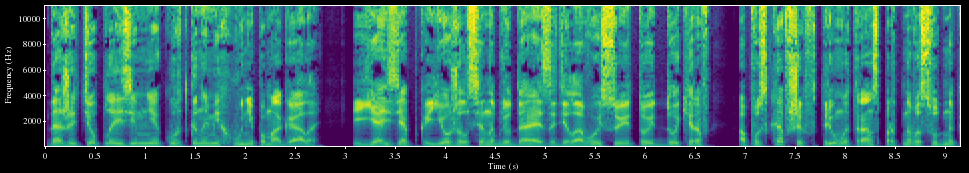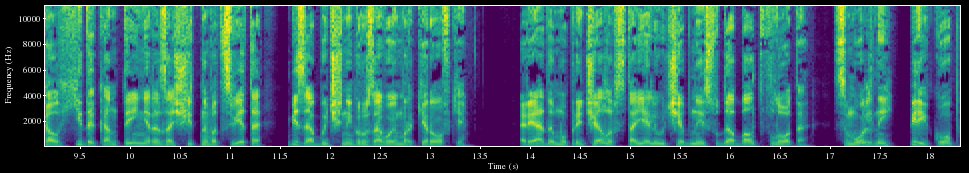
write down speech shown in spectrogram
Даже теплая зимняя куртка на меху не помогала, и я зябко ежился, наблюдая за деловой суетой докеров, опускавших в трюмы транспортного судна «Колхида» контейнера защитного цвета без обычной грузовой маркировки. Рядом у причалов стояли учебные суда Балтфлота, Смольный, Перекоп,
